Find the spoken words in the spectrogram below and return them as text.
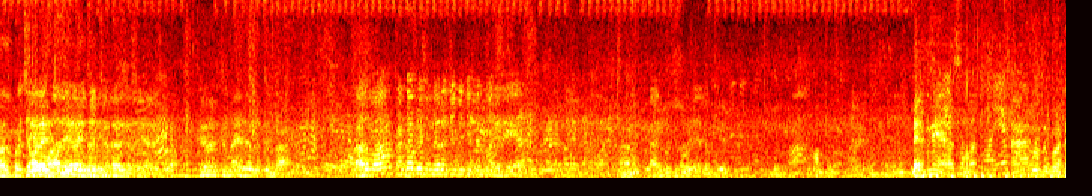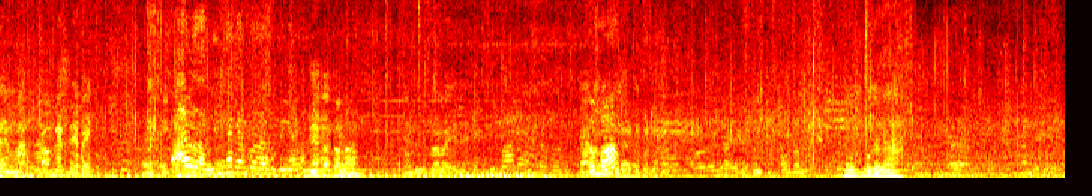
అది ప్రచారం కాదమ్మా కంటాపరేషన్ ఎవరో చెప్పించి తెలుసా నీకు. ఆయన గురించి పోతే మబ్బు కదా.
